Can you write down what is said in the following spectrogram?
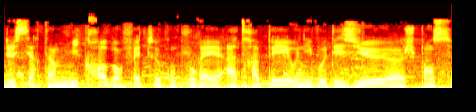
de certains microbes en fait qu'on pourrait attraper au niveau des yeux. Je pense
